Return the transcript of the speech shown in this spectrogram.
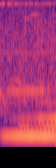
Mm-hmm.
